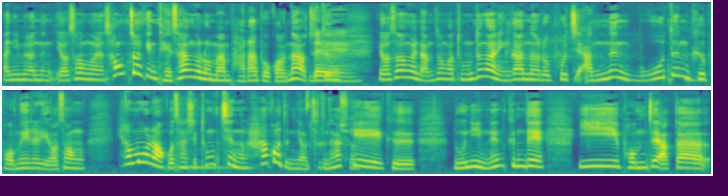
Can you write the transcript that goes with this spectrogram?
아니면은 여성을 성적인 대상으로만 바라보거나 어쨌든 네. 여성을 남성과 동등한 인간으로 보지 않는 모든 그 범위를 여성 혐오라고 사실 음. 통칭을 하거든요. 어쨌든 그렇죠. 학계의 그 논의는 근데 이 범죄 아까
